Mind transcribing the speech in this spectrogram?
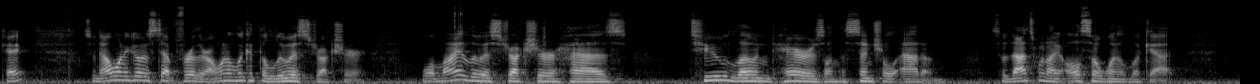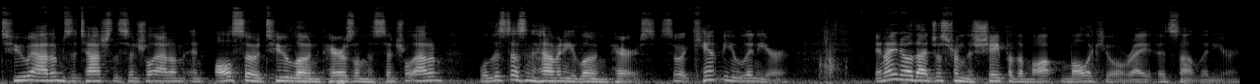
okay? So now I wanna go a step further. I wanna look at the Lewis structure. Well, my Lewis structure has two lone pairs on the central atom. So that's what I also wanna look at. Two atoms attached to the central atom and also two lone pairs on the central atom. Well, this doesn't have any lone pairs, so it can't be linear. And I know that just from the shape of the mo molecule, right? It's not linear.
